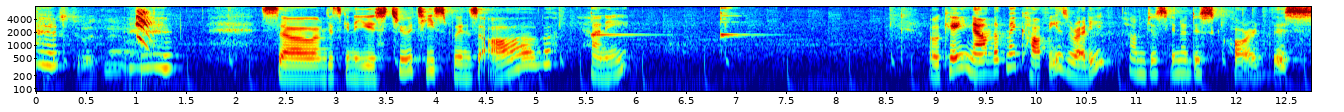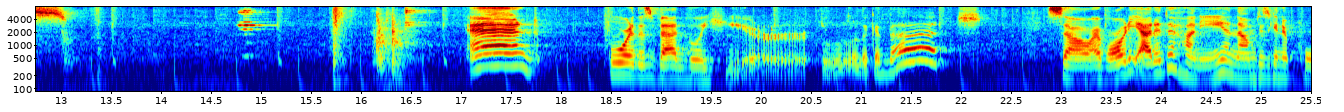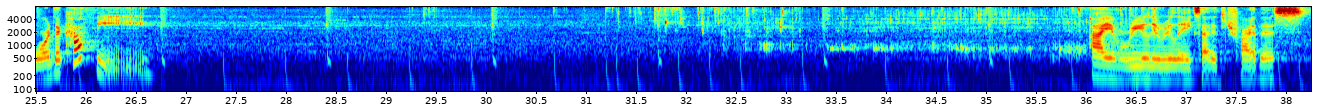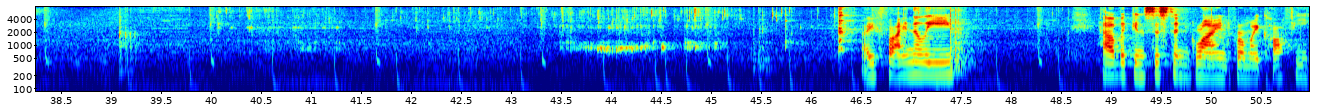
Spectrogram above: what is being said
Let's do it now. so I'm just gonna use two teaspoons of honey. Okay, now that my coffee is ready, I'm just gonna discard this. And pour this bad boy here. Ooh, look at that. So I've already added the honey and now I'm just gonna pour the coffee. I am really, really excited to try this. I finally have a consistent grind for my coffee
